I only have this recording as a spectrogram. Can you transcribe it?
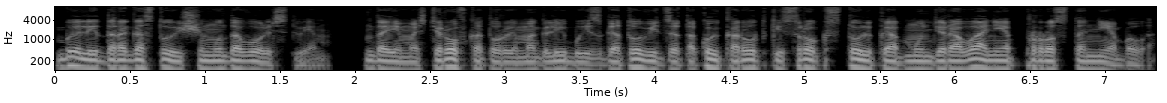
были дорогостоящим удовольствием, да и мастеров, которые могли бы изготовить за такой короткий срок столько обмундирования, просто не было.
